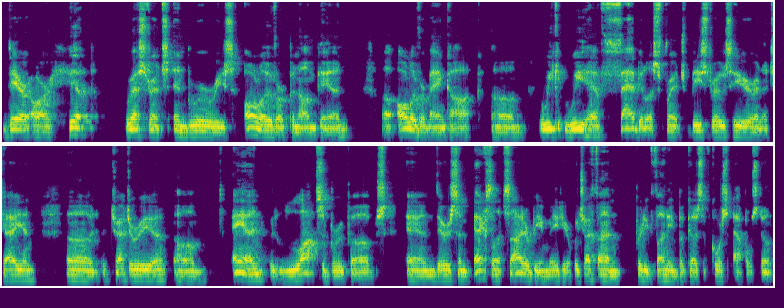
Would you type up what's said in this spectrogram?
there are hip restaurants and breweries all over Phnom Penh, uh, all over Bangkok. Um, we we have fabulous French bistros here and Italian uh, trattoria, um, and lots of brew pubs. And there's some excellent cider being made here, which I find pretty funny because, of course, apples don't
